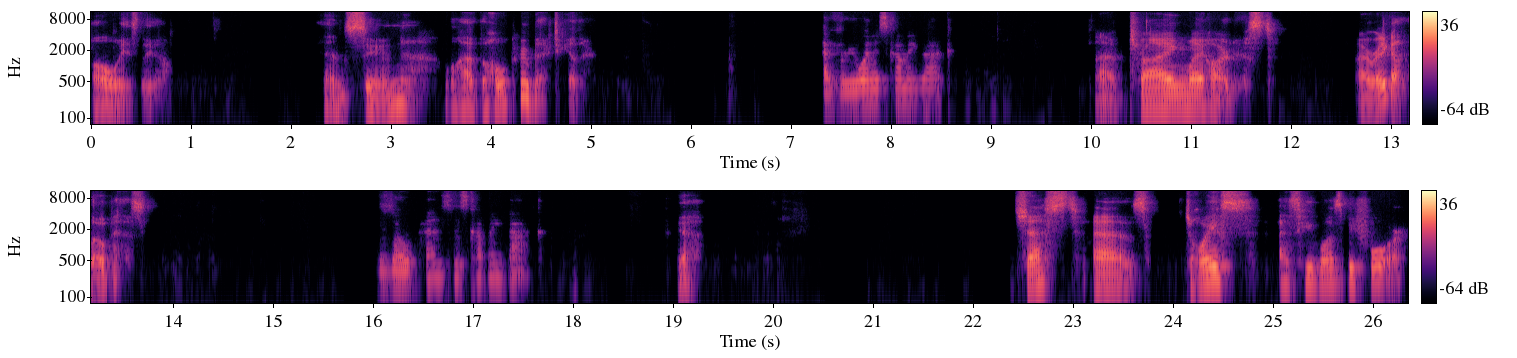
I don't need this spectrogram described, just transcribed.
Always, Leo. And soon we'll have the whole crew back together. Everyone is coming back. I'm trying my hardest. I already got Lopez. Lopez is coming back. Yeah. Just as joyous as he was before.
